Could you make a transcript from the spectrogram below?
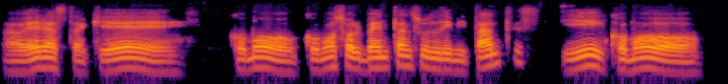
a ver hasta qué, cómo, cómo solventan sus limitantes y cómo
